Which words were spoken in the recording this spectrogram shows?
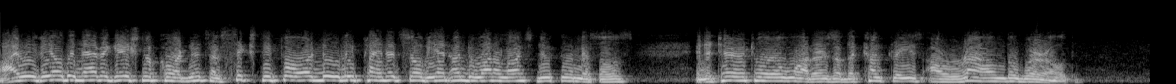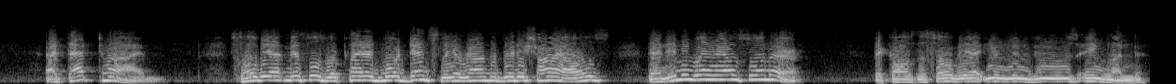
I revealed the navigational coordinates of 64 newly planted Soviet underwater-launched nuclear missiles in the territorial waters of the countries around the world. At that time, Soviet missiles were planted more densely around the British Isles than anywhere else on earth because the Soviet Union views England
